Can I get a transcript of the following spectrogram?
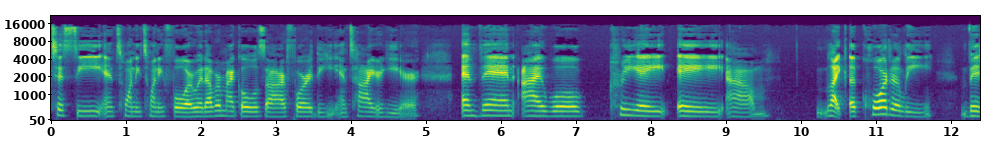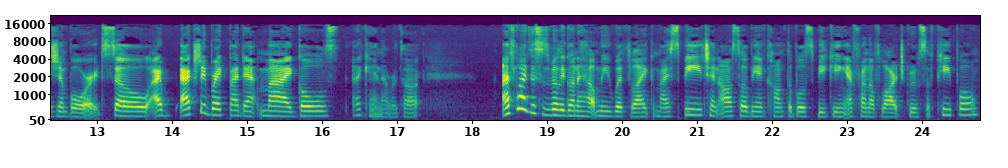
to see in 2024, whatever my goals are for the entire year. And then I will create a um like a quarterly vision board. So I actually break my da- my goals. I can't ever talk. I feel like this is really going to help me with like my speech and also being comfortable speaking in front of large groups of people.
